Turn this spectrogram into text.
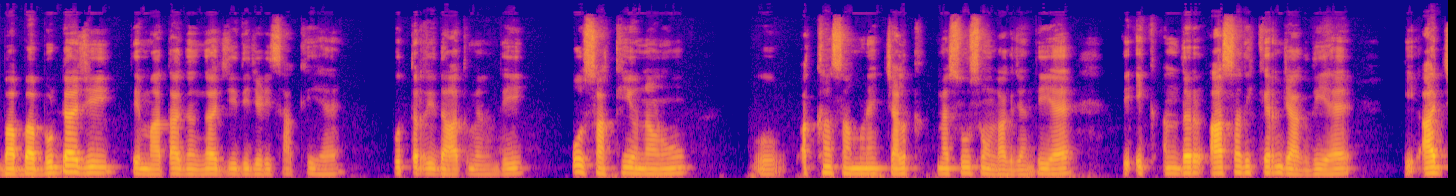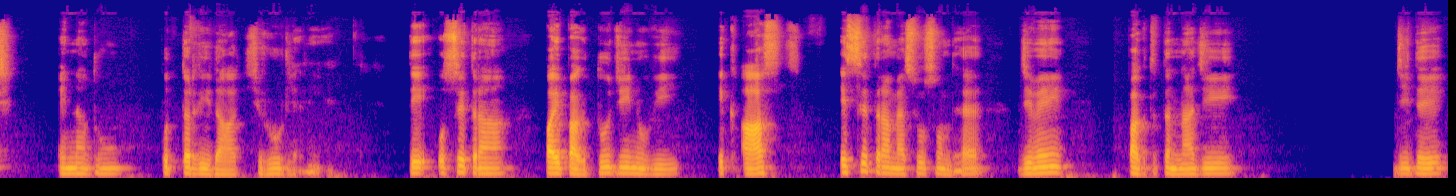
ਬਾਬਾ ਬੁੱਢਾ ਜੀ ਤੇ ਮਾਤਾ ਗੰਗਾ ਜੀ ਦੀ ਜਿਹੜੀ ਸਾਖੀ ਹੈ, ਪੁੱਤਰ ਦੀ ਦਾਤ ਮਿਲਣ ਦੀ, ਉਹ ਸਾਖੀ ਉਹਨਾਂ ਨੂੰ ਉਹ ਅੱਖਾਂ ਸਾਹਮਣੇ ਝਲਕ ਮਹਿਸੂਸ ਹੋਣ ਲੱਗ ਜਾਂਦੀ ਹੈ ਤੇ ਇੱਕ ਅੰਦਰ ਆਸਾ ਦੀ ਕਿਰਨ ਜਾਗਦੀ ਹੈ ਕਿ ਅੱਜ ਇਹਨਾਂ ਤੋਂ ਪੁੱਤਰ ਦੀ ਦਾਤ ਜ਼ਰੂਰ ਲੈਣੀ ਹੈ। ਤੇ ਉਸੇ ਤਰ੍ਹਾਂ ਭਾਈ ਭਗਤੂ ਜੀ ਨੂੰ ਵੀ ਇੱਕ ਆਸ ਇਸੇ ਤਰ੍ਹਾਂ ਮਹਿਸੂਸ ਹੁੰਦਾ ਹੈ, ਜਿਵੇਂ ਭਗਤ ਧੰਨਾ ਜੀ ਜੀ ਦੇ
